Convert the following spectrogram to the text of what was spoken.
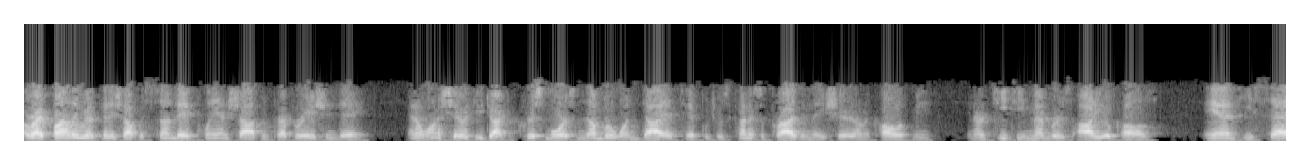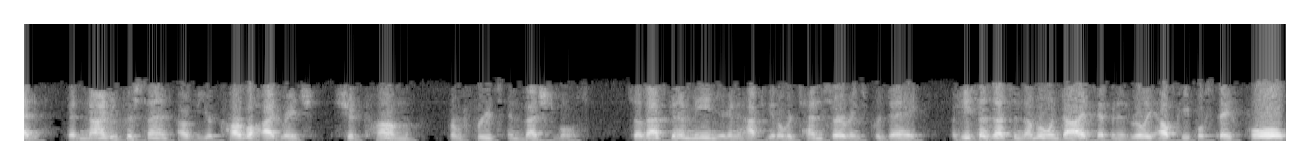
All right, finally, we're going to finish off with Sunday, plan, shop, and preparation day. And I want to share with you Dr. Chris Mohr's number one diet tip, which was kind of surprising that he shared on a call with me in our TT members audio calls. And he said that 90% of your carbohydrates should come from fruits and vegetables. So that's going to mean you're going to have to get over 10 servings per day. But he says that's the number one diet tip and has really helped people stay full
